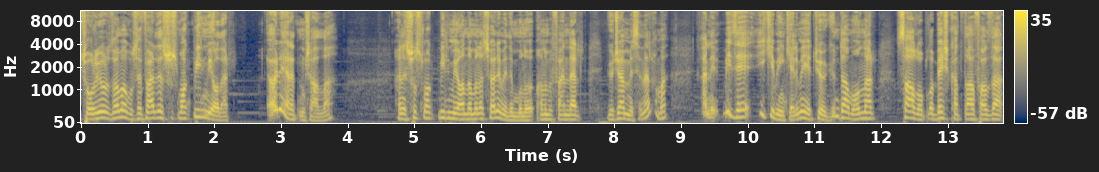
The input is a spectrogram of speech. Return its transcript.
soruyoruz ama bu sefer de susmak bilmiyorlar. Öyle yaratmış Allah. Hani susmak bilmiyor anlamına söylemedim bunu. Hanımefendiler gücenmesinler ama hani bize 2000 kelime yetiyor günde ama onlar sağ lopla 5 kat daha fazla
